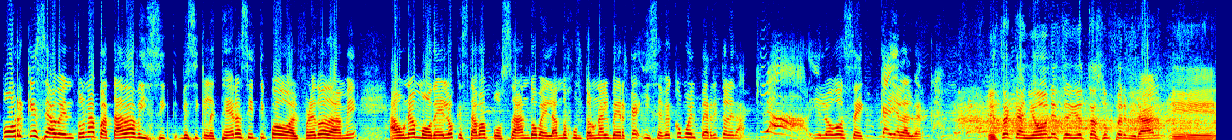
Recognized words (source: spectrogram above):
porque se aventó una patada bicicletera, así tipo Alfredo Adame, a una modelo que estaba posando, bailando junto a una alberca y se ve como el perrito le da y luego se cae a la alberca. Está cañón, este video está súper viral. Eh,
